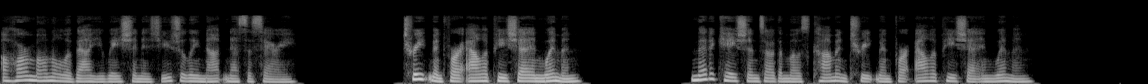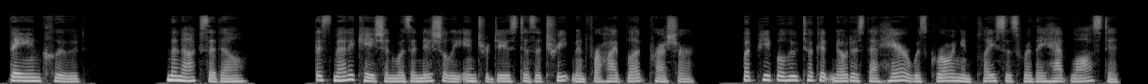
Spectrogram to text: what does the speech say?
a hormonal evaluation is usually not necessary. Treatment for alopecia in women. Medications are the most common treatment for alopecia in women. They include minoxidil. This medication was initially introduced as a treatment for high blood pressure, but people who took it noticed that hair was growing in places where they had lost it.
